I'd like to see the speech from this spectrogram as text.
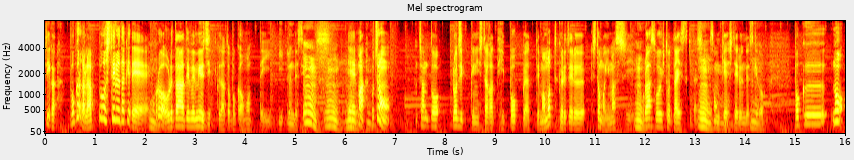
ていうか僕らがラップをしてるだけでうん。これはオルタナティブミュージックだと僕は思っていいるんですよ、でまあうんもちろんちゃんとロジックに従ってヒップホップやって守ってくれてる人もいますし、うん俺はそういう人大好きだし、うん尊敬してるんですけど、うん僕の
